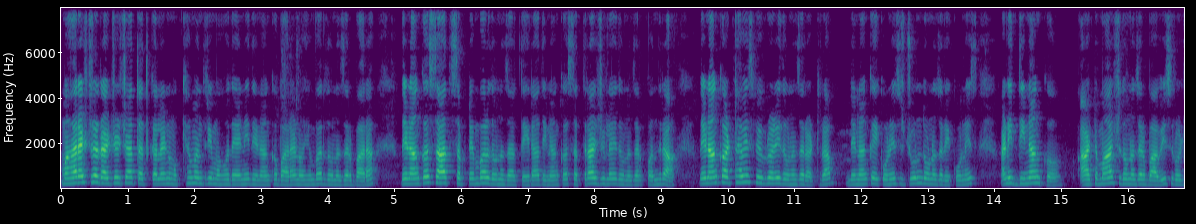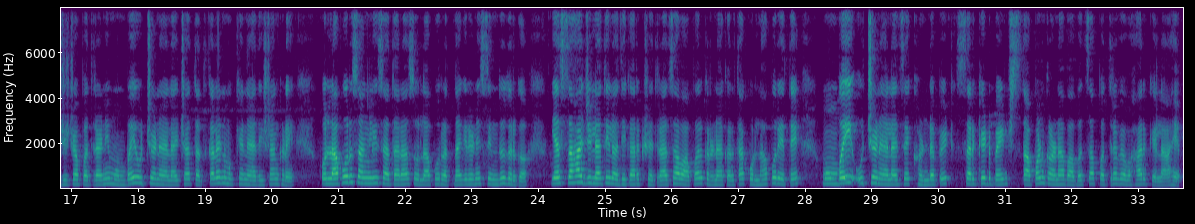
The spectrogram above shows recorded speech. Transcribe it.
महाराष्ट्र राज्याच्या तत्कालीन मुख्यमंत्री महोदयांनी दिनांक बारा नोव्हेंबर दोन हजार बारा दिनांक सात सप्टेंबर दोन हजार तेरा दिनांक सतरा जुलै दोन हजार पंधरा दिनांक अठ्ठावीस फेब्रुवारी दोन हजार अठरा दिनांक एकोणीस जून दोन हजार एकोणीस आणि दिनांक आठ मार्च दोन हजार बावीस रोजीच्या पत्राने मुंबई उच्च न्यायालयाच्या तत्कालीन मुख्य न्यायाधीशांकडे कोल्हापूर सांगली सातारा सोलापूर रत्नागिरी आणि सिंधुदुर्ग या सहा जिल्ह्यातील अधिकार क्षेत्राचा वापर करण्याकरता कोल्हापूर येथे मुंबई उच्च न्यायालयाचे खंडपीठ सर्किट बेंच स्थापन करण्याबाबतचा पत्रव्यवहार केला आहे.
